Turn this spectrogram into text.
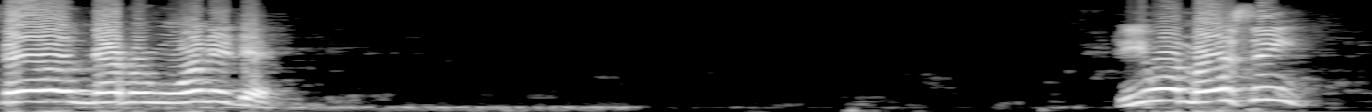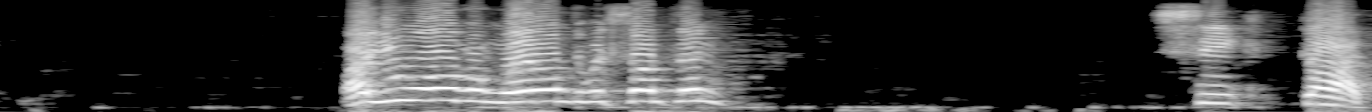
Pharaoh never wanted it. Do you want mercy? Are you overwhelmed with something? Seek God.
